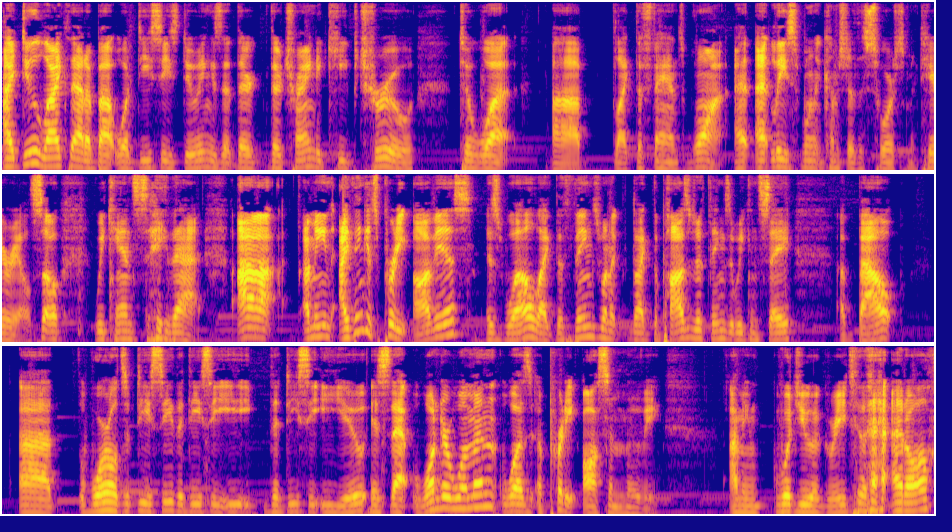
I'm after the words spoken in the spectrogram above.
I do like that about what DC's doing is that they're they're trying to keep true to what uh, like the fans want at, at, least when it comes to the source material so we can say that uh i mean i think it's pretty obvious as well like the things when it like the positive things that we can say about uh worlds of dc the dce the dceu is that wonder woman was a pretty awesome movie i mean would you agree to that at all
